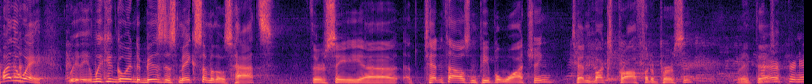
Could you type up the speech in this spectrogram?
By the way, we, we could go into business, make some of those hats. There's a uh, 10,000 people watching, 10 bucks profit a person, right there. Entrepreneur.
